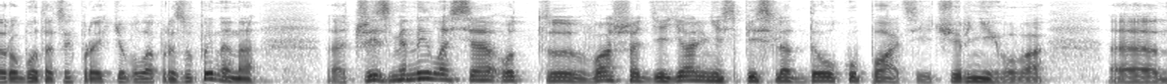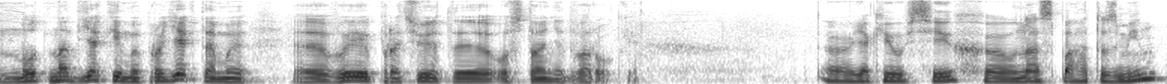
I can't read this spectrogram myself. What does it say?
Робота цих проєктів була призупинена. Чи змінилася от ваша діяльність після деокупації Чернігова? Ну, от над якими проєктами ви працюєте останні два роки? Е, Як і у всіх, е, у нас багато змін.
